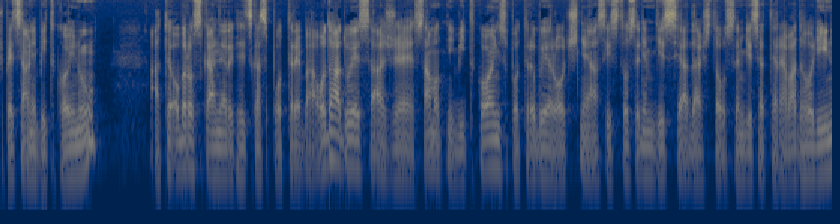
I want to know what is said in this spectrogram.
špeciálne bitcoinu, a to je obrovská energetická spotreba. Odhaduje sa, že samotný bitcoin spotrebuje ročne asi 170 až 180 terawatt hodín.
